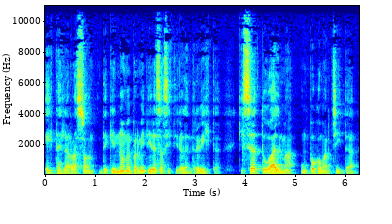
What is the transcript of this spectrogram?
esta es la razón de que no me permitieras asistir a la entrevista. Quizá tu alma, un poco marchita,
